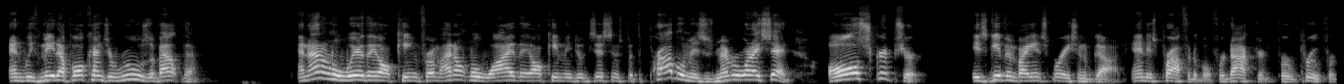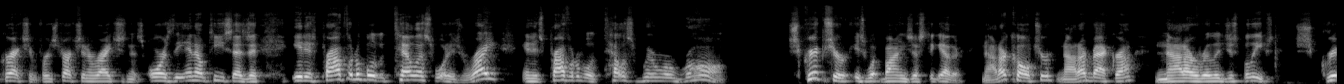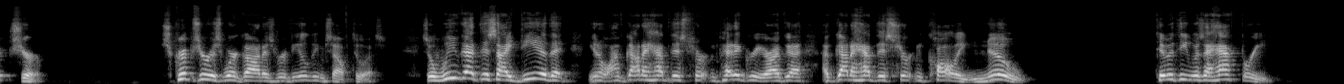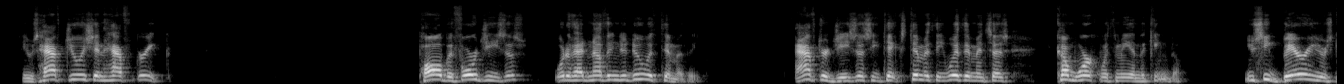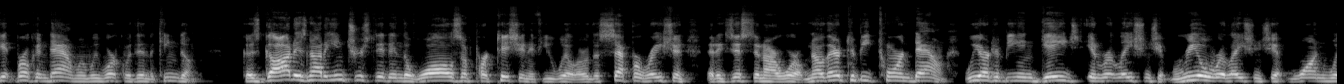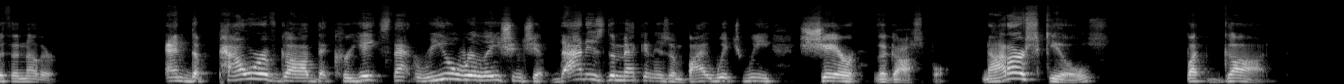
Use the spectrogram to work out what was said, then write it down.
and we've made up all kinds of rules about them. And I don't know where they all came from. I don't know why they all came into existence. But the problem is, is remember what I said all scripture is given by inspiration of God and is profitable for doctrine, for reproof, for correction, for instruction in righteousness. Or as the NLT says it, it is profitable to tell us what is right and it's profitable to tell us where we're wrong. Scripture is what binds us together, not our culture, not our background, not our religious beliefs. Scripture. Scripture is where God has revealed himself to us. So we've got this idea that, you know, I've got to have this certain pedigree or I've got I've got to have this certain calling. No. Timothy was a half breed. He was half Jewish and half Greek. Paul before Jesus would have had nothing to do with Timothy. After Jesus, he takes Timothy with him and says, "Come work with me in the kingdom." You see barriers get broken down when we work within the kingdom because God is not interested in the walls of partition, if you will, or the separation that exists in our world. No, they're to be torn down. We are to be engaged in relationship, real relationship, one with another. And the power of God that creates that real relationship, that is the mechanism by which we share the gospel. Not our skills, but God.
